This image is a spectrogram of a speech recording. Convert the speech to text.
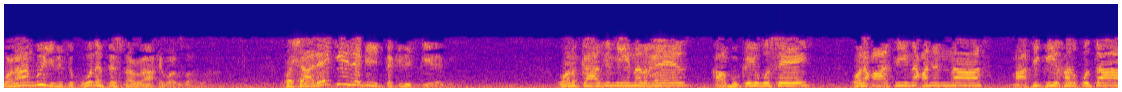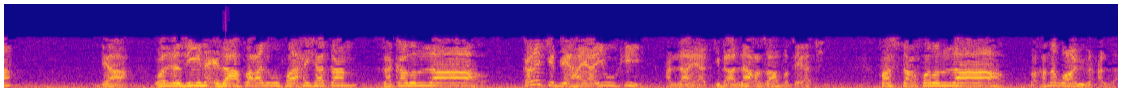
قرآن وی ينفقون في السراء وزرا خوشاله کې لګي تکلیف کې لګي ورکاظمین الغیظ قابو کې غصه والعافين عن الناس ما فيكي خلق تا والذين اذا فعلوا فاحشة ذكروا الله کله چې بیا حیايو الله یا کی دا الله عذاب بطياتي فاستغفروا الله بخنا والي بحلا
